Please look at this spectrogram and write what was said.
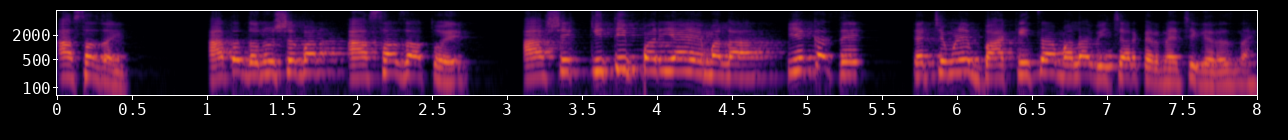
असा जाईल. आता धनुष्यबाण असा जातोय. असे किती पर्याय आहे मला? एकच आहे. त्याच्यामुळे बाकीचा मला विचार करण्याची गरज नाही.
